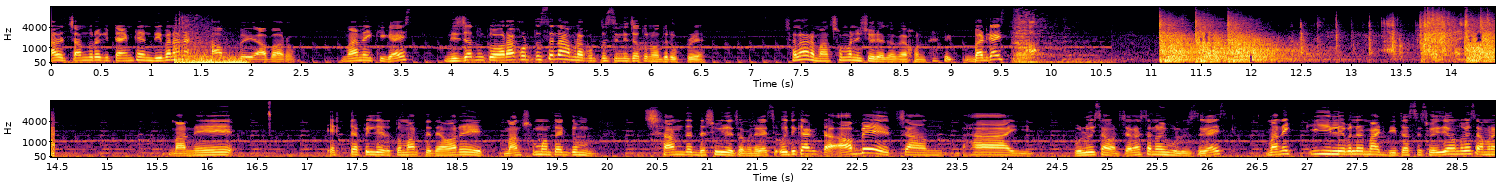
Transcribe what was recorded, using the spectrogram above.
আরে চান্দুরা কি টাইম টাইম দিবে না না? আবে আবারও। মানে কি গাইস নির্যাতন কি ওরা করতেছে না, আমরা করতেছি নির্যাতন ওদের উপরে। শালা, আর মান সম্মানই চলে যাবে এখন। বাট গাইস মানে একটা প্লেয়ার তো মারতে দে, আমারে মান সম্মান তো একদম চান্দের দেশে উড়ে যাবে না গাইস ওইদিকে একটা আবে চান ভাই, ভুল হয়েছে আমার চ্যালেঞ্জটা নয় ভুল হয়েছে গাইস মানে কি লেভেলের মার দিতেছে, সো এই যেমন গাইস আমরা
